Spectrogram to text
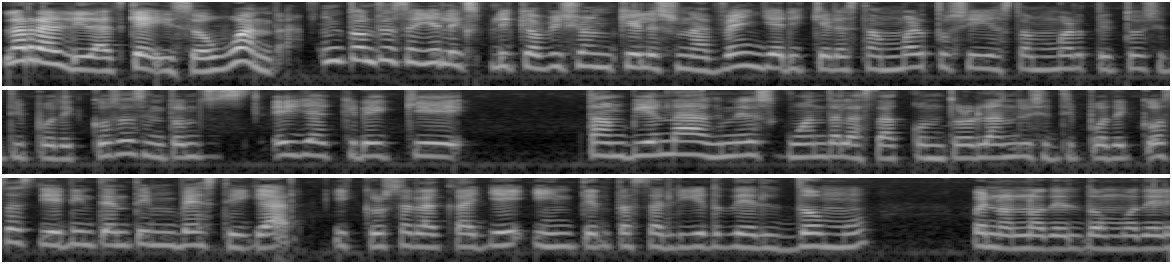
la realidad que hizo Wanda. Entonces ella le explica a Vision que él es un Avenger y que él está muerto si ella está muerta y todo ese tipo de cosas. Entonces ella cree que también a Agnes Wanda la está controlando ese tipo de cosas y él intenta investigar y cruza la calle e intenta salir del domo, bueno, no del domo, del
